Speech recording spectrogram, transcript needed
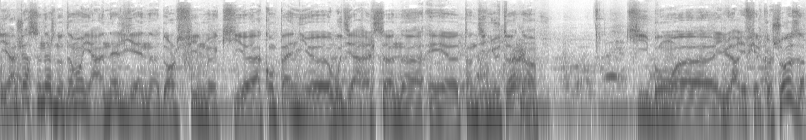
Il y a un personnage notamment, il y a un alien dans le film qui euh, accompagne euh, Woody Harrelson euh, et Tandy Newton. Qui bon, euh, il lui arrive quelque chose.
